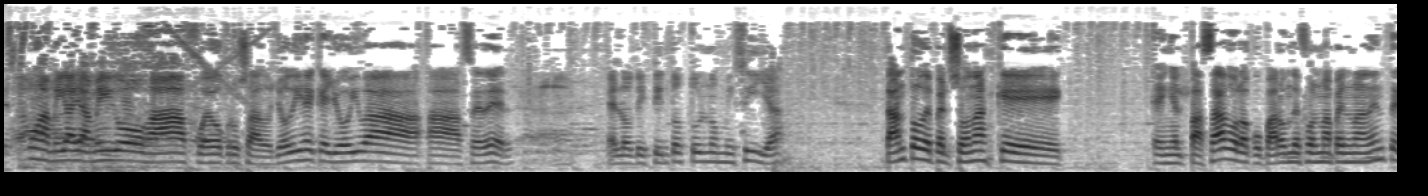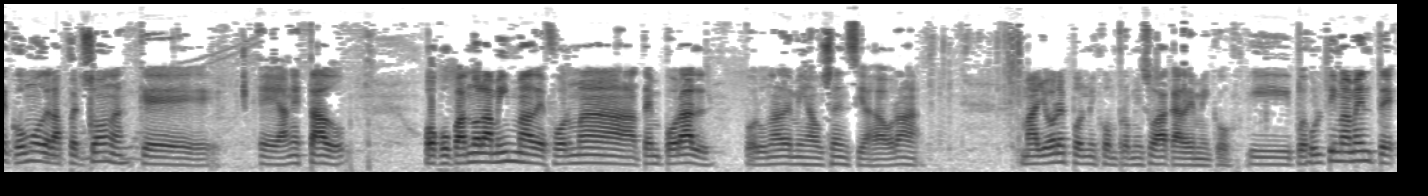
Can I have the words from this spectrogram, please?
Estamos amigas y amigos a Fuego Cruzado. Yo dije que yo iba a ceder en los distintos turnos mi silla, tanto de personas que en el pasado la ocuparon de forma permanente como de las personas que eh, han estado ocupando la misma de forma temporal por una de mis ausencias, ahora mayores por mis compromisos académicos. Y pues últimamente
